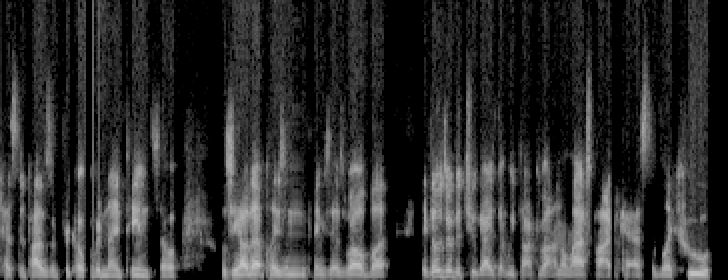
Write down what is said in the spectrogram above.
tested positive for COVID nineteen. So we'll see how that plays into things as well. But like those are the two guys that we talked about on the last podcast of like who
